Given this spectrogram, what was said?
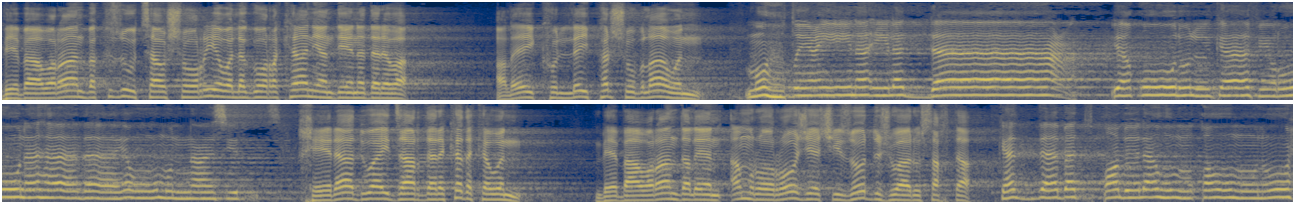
بێباوەڕان بە کز و چاوشۆڕیەوە لە گۆڕەکانیان دێنە دەرەوە ئەڵێی کولەی پەرش و بڵاون مهطعين إلى الداع يقول الكافرون هذا يوم عسر خيرا دوای جاردەرەکە دەکەون بێباوەڕان دەڵێن ئەمڕۆ ڕۆژێکی زۆر دژوار و سەختە كذبت قبلهم قوم نوح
